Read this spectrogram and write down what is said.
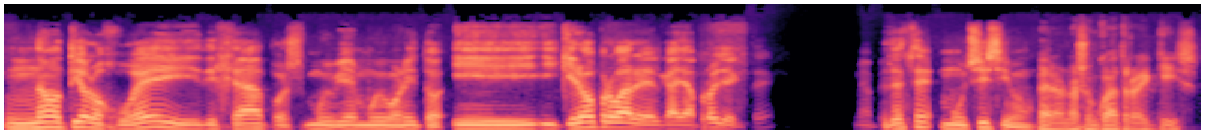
No, tío, lo jugué y dije, ah, pues muy bien, muy bonito. Y, y quiero probar el Gaia Project, ¿eh? Me apetece muchísimo. Pero no es un 4X.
